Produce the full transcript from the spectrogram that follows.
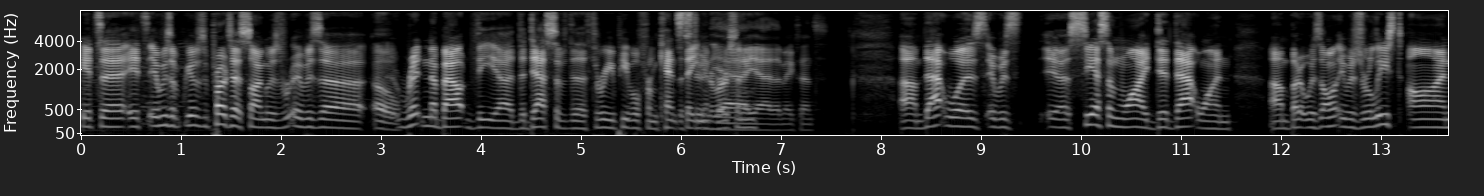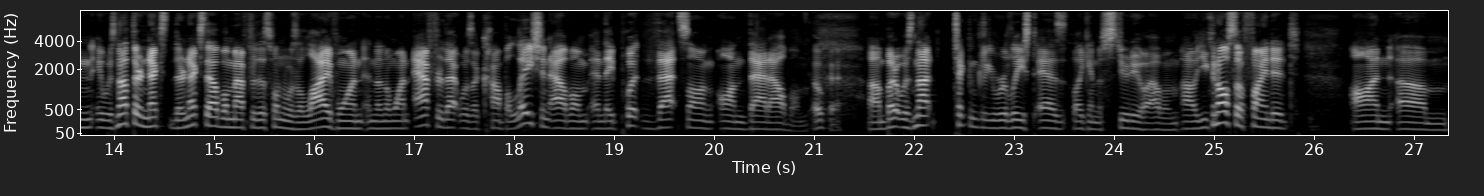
It's a it's it was a it was a protest song. It was it was uh, Oh. written about the uh, the deaths of the three people from Kent The State student- University. Yeah, yeah, that makes sense. Um, that was it was uh, CSNY did that one, um, but it was only, it was released on it was not their next their next album after this one was a live one, and then the one after that was a compilation album, and they put that song on that album. Okay. Um, but it was not technically released as like in a studio album. Uh, you can also find it on um,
